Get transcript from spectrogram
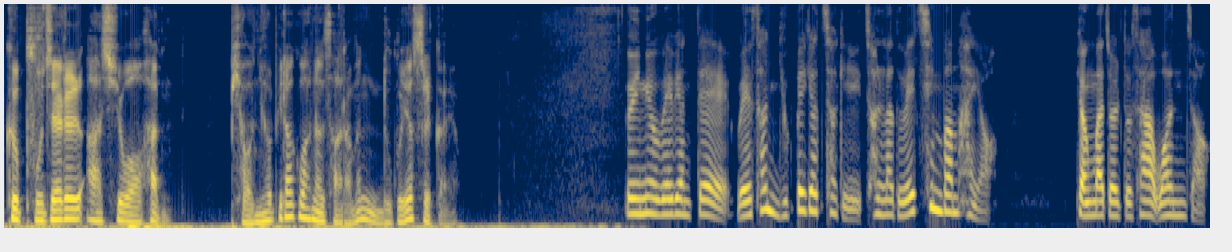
그 부재를 아쉬워한 변협이라고 하는 사람은 누구였을까요? 의묘 외변 때 외선 600여 척이 전라도에 침범하여 병마절도사 원적,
